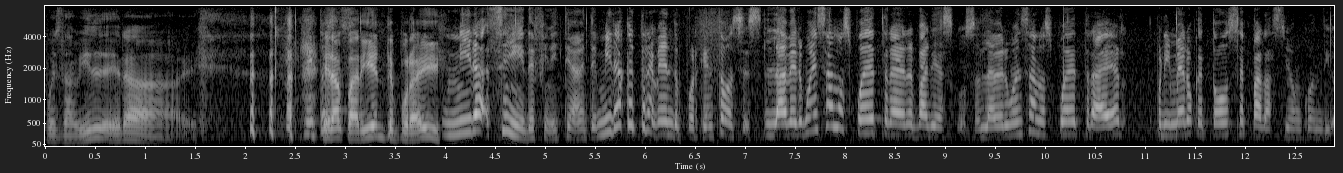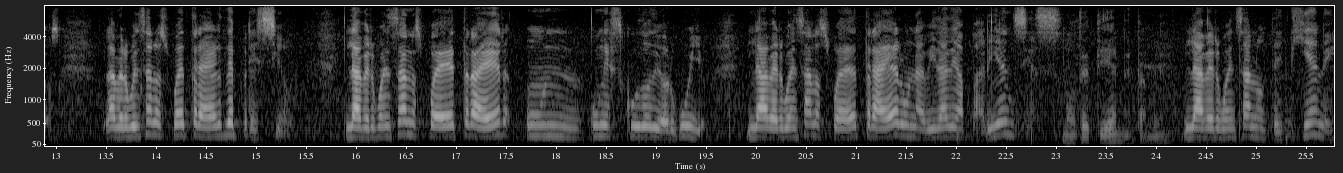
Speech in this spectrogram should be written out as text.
pues David era... era pariente por ahí. Mira, sí, definitivamente. Mira qué tremendo, porque entonces la vergüenza nos puede traer varias cosas. La vergüenza nos puede traer, primero que todo, separación con Dios. La vergüenza nos puede traer depresión. La vergüenza nos puede traer un, un escudo de orgullo. La vergüenza nos puede traer una vida de apariencias. Nos detiene también. La vergüenza nos detiene.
